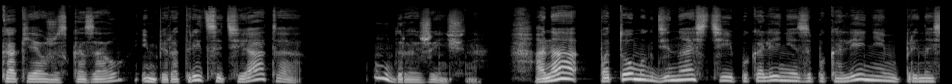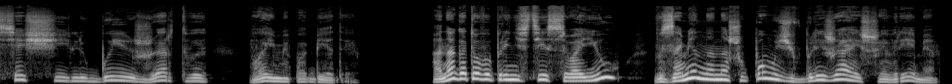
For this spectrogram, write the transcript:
Как я уже сказал, императрица Теата — мудрая женщина. Она — потомок династии поколение за поколением, приносящей любые жертвы во имя победы. Она готова принести свою взамен на нашу помощь в ближайшее время.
